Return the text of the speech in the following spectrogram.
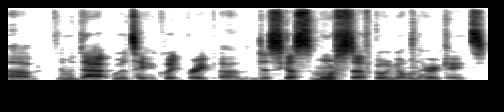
Um, and with that, we'll take a quick break um, and discuss some more stuff going on with the Hurricanes.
